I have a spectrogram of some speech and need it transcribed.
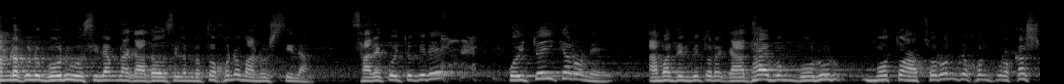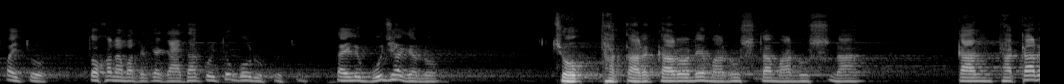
আমরা কোনো গরুও ছিলাম না গাদাও ছিলাম না, তখনও মানুষ ছিলাম। সারে কইতো কি রে? কইতো এই কারণে আমাদের ভিতরে গাধা এবং গরুর মতো আচরণ যখন প্রকাশ পাইতো, তখন আমাদেরকে গাধা কইতো, গরু কইতো। তাইলে বোঝা গেল, চোখ থাকার কারণে মানুষটা মানুষ না, কান থাকার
